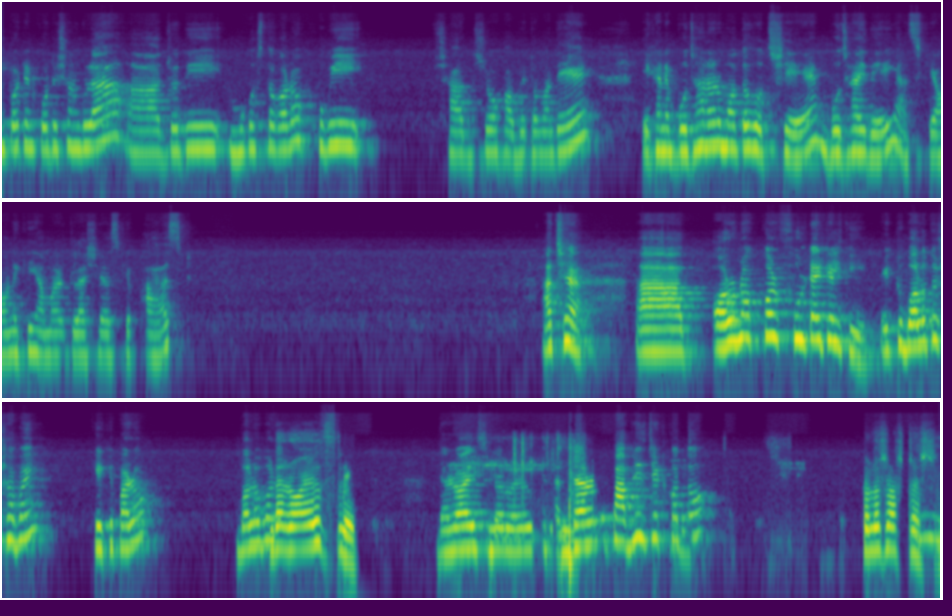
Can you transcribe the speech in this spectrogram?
ইম্পর্টেন্ট কোটেশনগুলা যদি মুখস্থ করো খুবই সাহায্য হবে তোমাদের। এখানে বোঝানোর মতো হচ্ছে বোঝাই দেই আজকে। অনেকেই আমার ক্লাসে আজকে ফার্স্ট আচ্ছা আহ, অরণক্কর ফুল টাইটেল কি? একটু বলো তো সবাই কে কে পারো? বলো বলো। The royal slave the royal publish date কত? ষোলোশো অষ্টআশি।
